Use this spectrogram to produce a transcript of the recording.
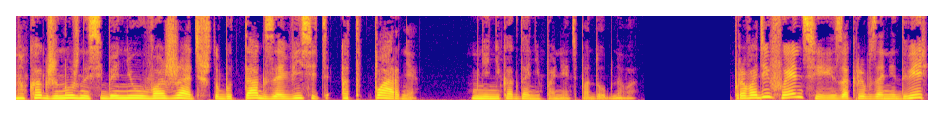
Но как же нужно себя не уважать, чтобы так зависеть от парня? Мне никогда не понять подобного. Проводив Энси и закрыв за ней дверь,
